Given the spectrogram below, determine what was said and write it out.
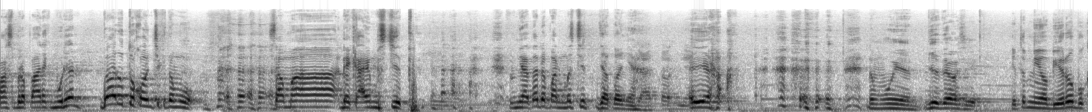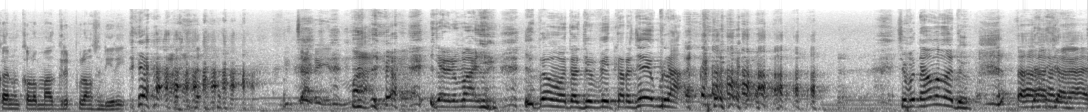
Pas berapa hari kemudian baru tuh kunci ketemu sama DKM masjid. Ternyata depan masjid jatuhnya. Jatuhnya. Iya. nemuin gitu sih Itu Mio Biro bukan kalau maghrib pulang sendiri. Dicariin emak. Jangan rumahnya itu motor Jupiter Zebra sebut nama nggak tuh Ah, jangan,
